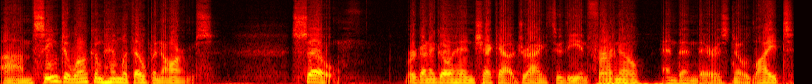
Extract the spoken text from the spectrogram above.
um, seem to welcome him with open arms. So, we're going to go ahead and check out Dragged Through the Inferno, and then There Is No Light.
